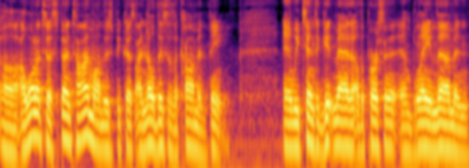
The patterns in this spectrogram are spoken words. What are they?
uh, I wanted to spend time on this because I know this is a common theme. And we tend to get mad at the other person and blame them and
